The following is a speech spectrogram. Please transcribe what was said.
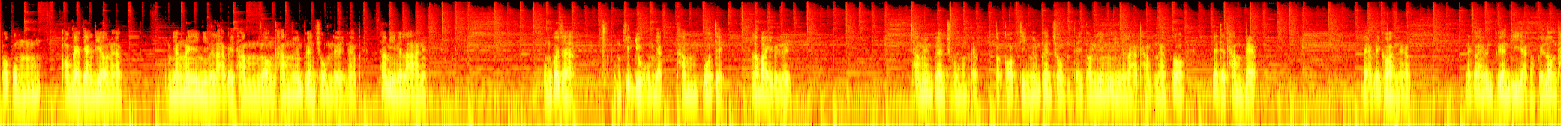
เพราะผมออกแบบอย่างเดียวนะครับ ผมยังไม่มีเวลาไปทำลองทำให้เพื่อนๆชมเลยนะครับ ถ้ามีเวลาเนี่ย ผมก็จะผมคิดอยู่ผมอยากทำโปรเจกต์ระบายไปเลยทำให้เพื่อนๆชมแบบประกอบจริงให้เพื่อนๆชม แต่ตอนนี้ยังไม่มีเวลาทำนะครับ ก็ได้แต่ทำแบบ แบบไว้ก่อนนะครับ แล้วก็ให้เพื่อนๆที่อยากเอาไปลองท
